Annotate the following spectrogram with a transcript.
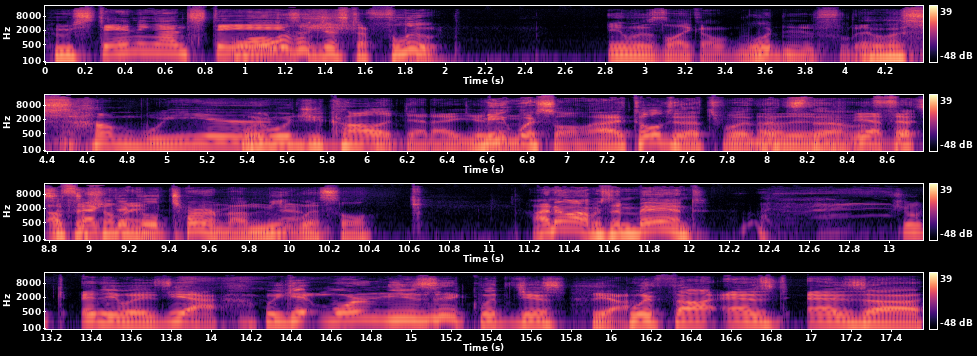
who's standing on stage. Well, it wasn't just a flute. It was like a wooden flute. It was some weird. what would you call it, Deadeye? You're Meat the- whistle. I told you that's what that's uh, the yeah, offi- that's a official technical name. term, a meat whistle. I know. I was in band. Anyways, yeah, we get more music with just Yeah. with uh, as as uh,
